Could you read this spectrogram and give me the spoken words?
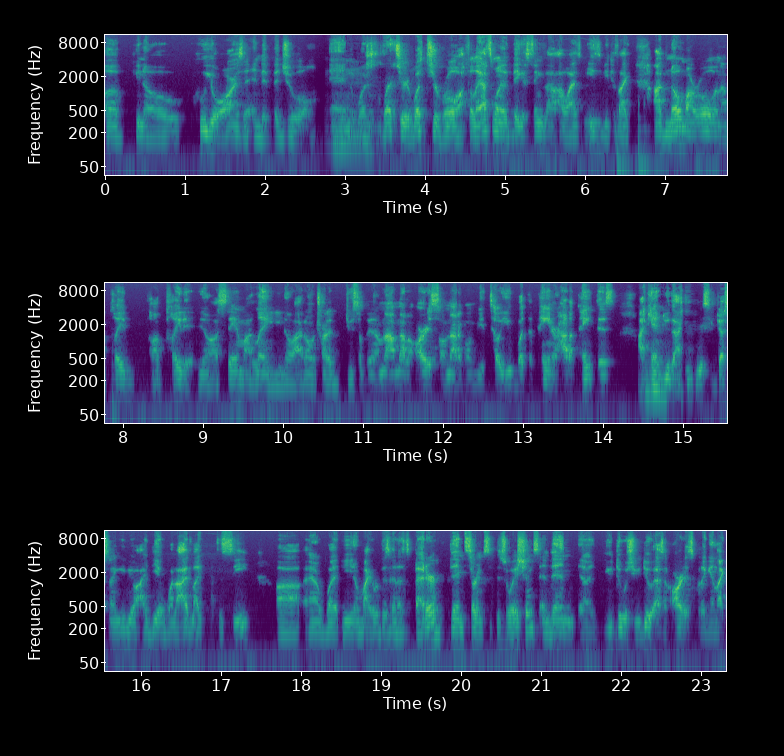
of, you know, who you are as an individual and mm. what's what's your what's your role. I feel like that's one of the biggest things how always easy because like I know my role and I played I played it. You know, I stay in my lane. You know, I don't try to do something. I'm not I'm not an artist, so I'm not going to be tell you what to paint or how to paint this. I can't mm. do that. I can give you a suggestion. I can give you an idea of what I'd like to see. Uh, and what you know might represent us better than certain situations, and then uh, you do what you do as an artist. But again, like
